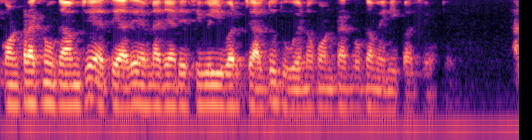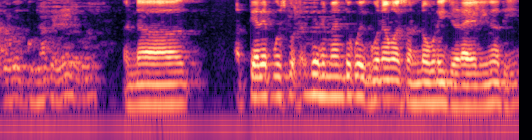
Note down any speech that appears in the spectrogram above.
કોન્ટ્રાક્ટનું કામ છે. અત્યારે એમના જ્યાંથી સિવિલ વર્ક ચાલતું હતું એનો કોન્ટ્રાક્ટનું કામ એની પાસે હતું. અને અત્યારે પૂછપરછ દરમિયાન તો કોઈ ગુનામાં સંડોવણી જણાયેલી નથી.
